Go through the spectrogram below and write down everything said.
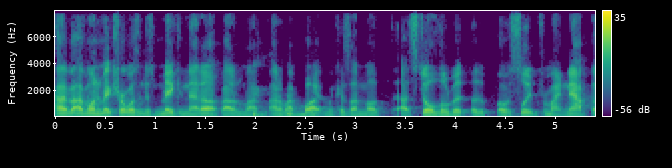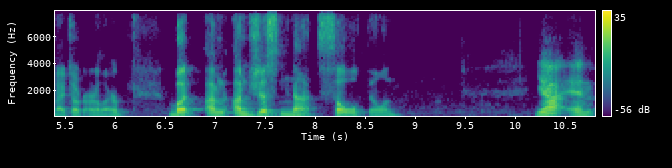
I, I want to make sure I wasn't just making that up out of my out of my butt because I'm uh, still a little bit asleep from my nap that I took earlier. But I'm I'm just not sold, Dylan. Yeah, and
